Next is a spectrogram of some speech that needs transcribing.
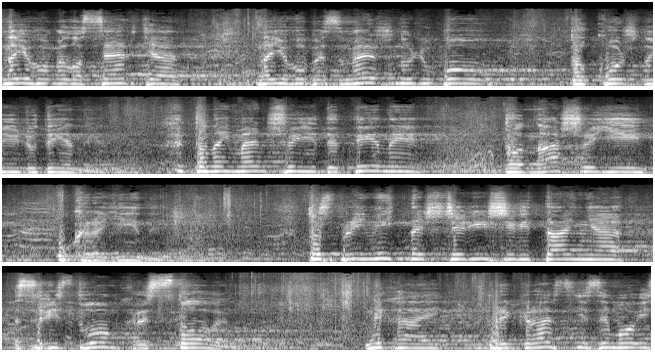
на Його милосердя, на Його безмежну любов до кожної людини, до найменшої дитини, до нашої України. Тож прийміть найщиріші вітання з Різдвом Христовим. Нехай прекрасні зимові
